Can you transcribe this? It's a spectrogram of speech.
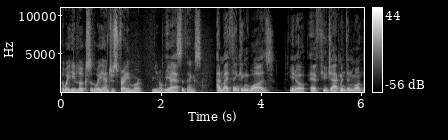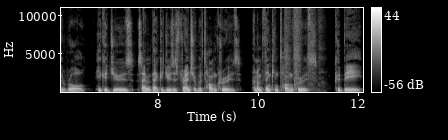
the way he looks or the way he enters frame or, you know, reacts to things. and my thinking was, you know, if Hugh Jackman didn't want the role, he could use Simon Pegg could use his friendship with Tom Cruise, and I'm thinking Tom Cruise could be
